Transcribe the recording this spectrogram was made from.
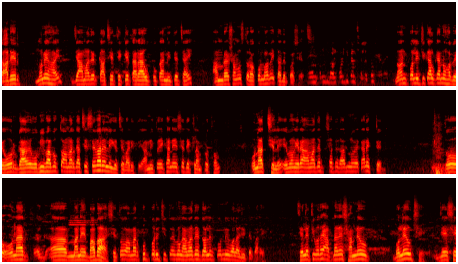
তাদের মনে হয় যে আমাদের কাছে থেকে তারা উপকার নিতে চায় আমরা সমস্ত রকমভাবেই তাদের পাশে আছি। নন পলিটিক্যাল কেন হবে? ওর অভিভাবক তো আমার কাছে সেভারেলি গেছে বাড়িতে। আমি তো এখানে এসে দেখলাম প্রথম। ওনার ছেলে এবং এরা আমাদের সাথে দারুণভাবে কানেক্টেড তো ওনার মানে বাবা সে তো আমার খুব পরিচিত এবং আমাদের দলের কর্মী বলা যেতে পারে। ছেলেটি বোধহয় আপনাদের সামনেও বলেওছে যে সে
